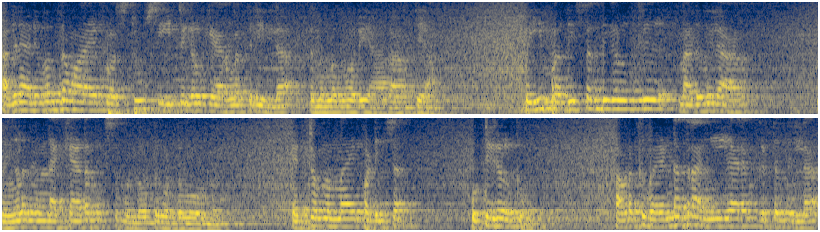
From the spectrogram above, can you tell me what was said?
അതിനനുബന്ധമായ പ്ലസ് ടു സീറ്റുകൾ കേരളത്തിലില്ല എന്നുള്ളതും ഒരു യാഥാർത്ഥ്യമാണ്. അപ്പോൾ ഈ പ്രതിസന്ധികൾക്ക് നടുവിലാണ് നിങ്ങൾ നിങ്ങളുടെ അക്കാഡമിക്സ് മുന്നോട്ട് കൊണ്ടുപോകുന്നത്. ഏറ്റവും നന്നായി പഠിച്ച കുട്ടികൾക്കും അവർക്ക് വേണ്ടത്ര അംഗീകാരം കിട്ടുന്നില്ല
